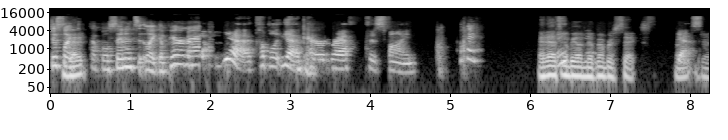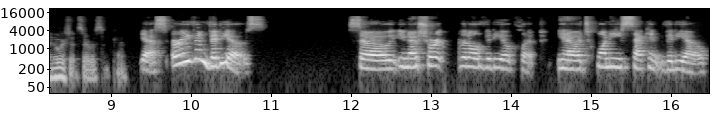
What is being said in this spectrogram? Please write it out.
Just like That- a couple sentences, like a paragraph. Yeah, a couple. Yeah, Okay. paragraph is fine. Okay. And that's going to be on November 6th, right? Yes. During the worship service. Okay. Yes, or even videos. So you know, short little video clip. You know, a twenty second video,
